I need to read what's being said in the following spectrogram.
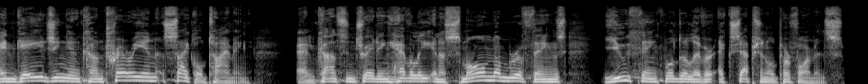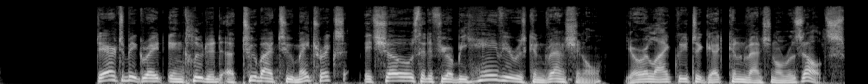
engaging in contrarian cycle timing, and concentrating heavily in a small number of things you think will deliver exceptional performance. Dare to be Great included a 2x2 matrix. It shows that if your behavior is conventional, you're likely to get conventional results,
